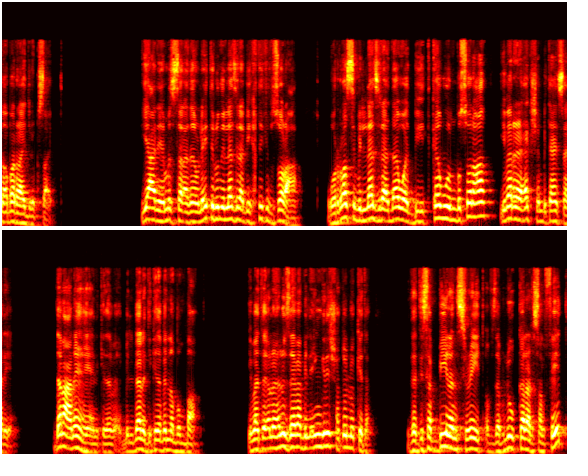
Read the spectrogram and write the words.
copper hydroxide يعني يا مستر أنا لو لقيت اللون الأزرق بيختفي بسرعة والراسب الأزرق دوت بيتكون بسرعة يبقى الرياكشن بتاعي سريع. ده معناها يعني كده بالبلدي كده بينا وبين بعض. يبقى تقولها له إزاي بقى بالانجلش هتقول له كده the disappearance rate of the blue color sulfate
